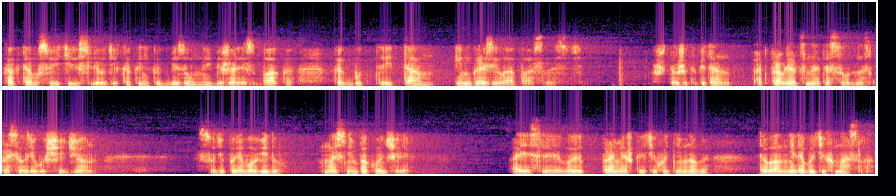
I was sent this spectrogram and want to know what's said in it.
как там суетились люди, как они как безумные бежали с бака, как будто и там им грозила опасность. «Что же, капитан, отправляться на это судно?» — спросил ревущий Джон. «Судя по его виду, мы с ним покончили. А если вы промешкаете хоть немного, то вам не добыть их масла».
